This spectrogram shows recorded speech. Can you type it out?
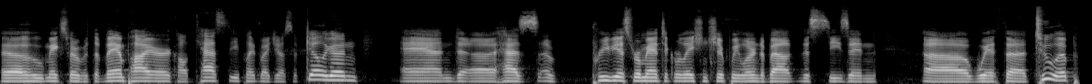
uh, who makes friends with a vampire called Cassidy, played by Joseph Gilgun, and uh, has a previous romantic relationship we learned about this season uh, with uh, Tulip,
